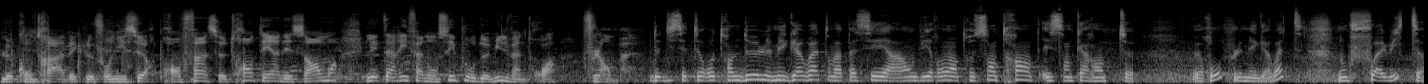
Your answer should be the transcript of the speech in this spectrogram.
Le contrat avec le fournisseur prend fin ce 31 décembre. Les tarifs annoncés pour 2023 flambent. De 17,32 euros le mégawatt, on va passer à environ entre 130 et 140 euros le mégawatt, donc x8.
